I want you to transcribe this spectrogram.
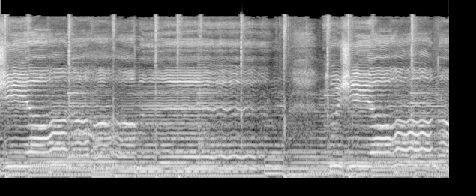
Tujianamın Tujianamın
